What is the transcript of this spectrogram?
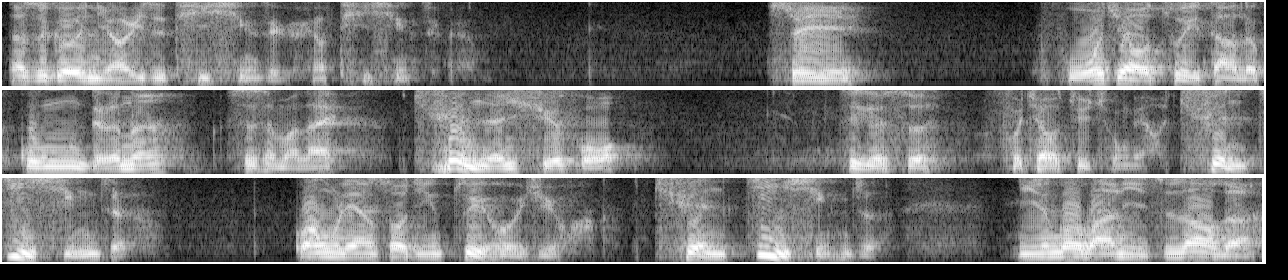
但是各位，你要一直提醒这个，要提醒这个。所以佛教最大的功德呢是什么？来劝人学佛，这个是。佛教最重要，劝进行者。观无量寿经最后一句话，劝进行者，你能够把你知道的，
